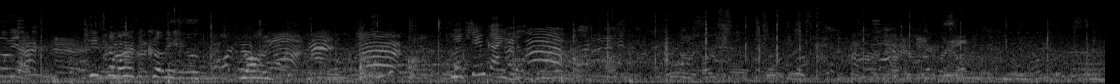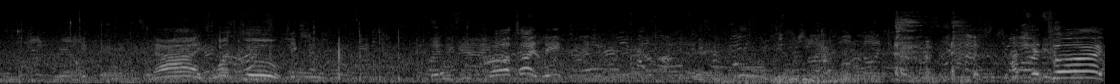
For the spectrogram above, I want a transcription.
Oh yeah. He's the one with the curly hair. Long. You think I don't know? Nice. One, two. Go outside, Lee. That's it, George.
